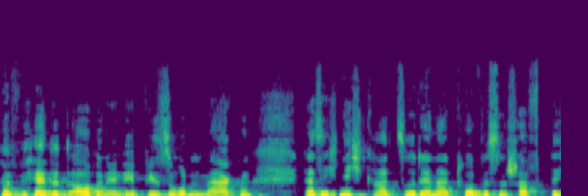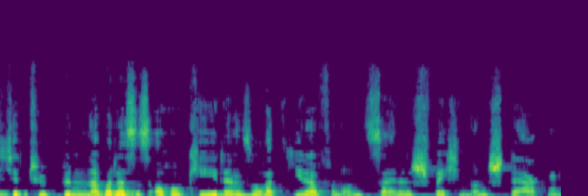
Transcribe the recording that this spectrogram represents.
werdet auch in den Episoden merken, dass ich nicht gerade so der naturwissenschaftliche Typ bin, aber das ist auch okay, denn so hat jeder von uns seine Schwächen und Stärken.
